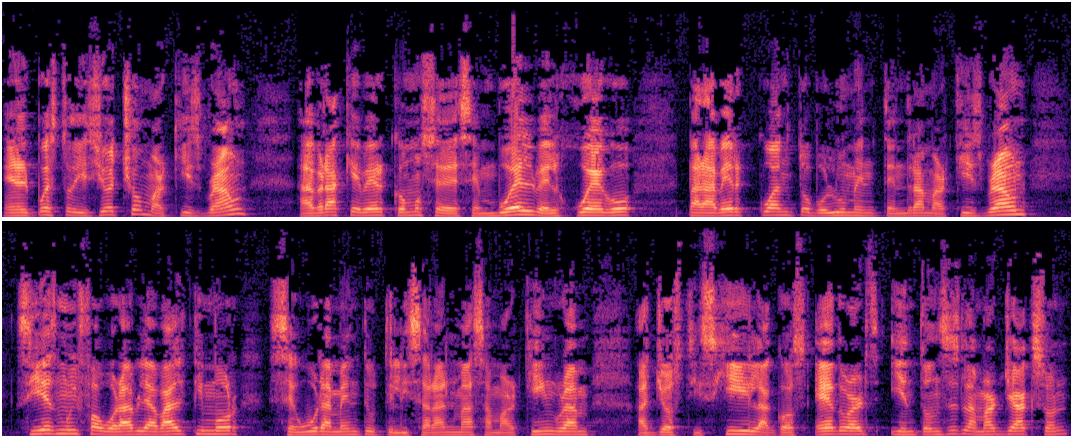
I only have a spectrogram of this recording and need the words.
En el puesto 18, Marquise Brown, habrá que ver cómo se desenvuelve el juego para ver cuánto volumen tendrá Marquise Brown. Si es muy favorable a Baltimore, seguramente utilizarán más a Mark Ingram, a Justice Hill, a Gus Edwards y entonces Lamar Jackson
